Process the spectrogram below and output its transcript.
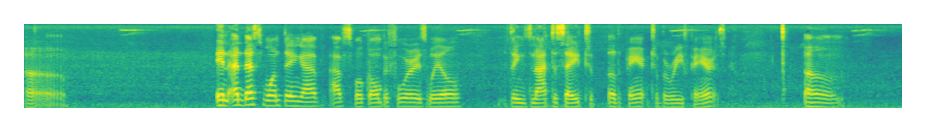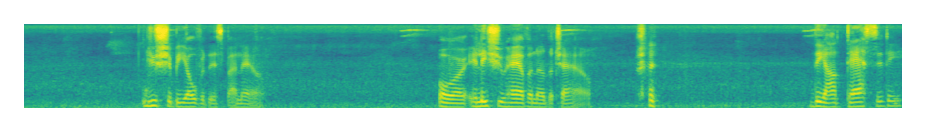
Uh, and, and that's one thing I've I've spoke on before as well things not to say to other parent to bereaved parents. Um, you should be over this by now, or at least you have another child. the audacity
